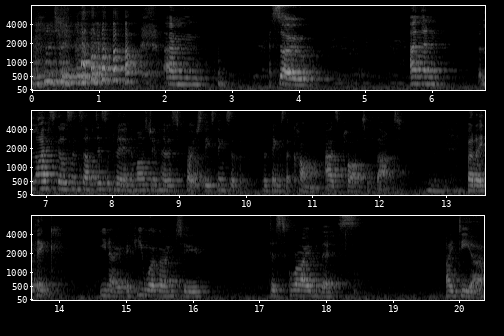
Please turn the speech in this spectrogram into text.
um, so, and then life skills and self discipline, and mastery and holistic approach, these things are the, things that come as part of that. Mm. But I think, you know, if you were going to describe this idea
